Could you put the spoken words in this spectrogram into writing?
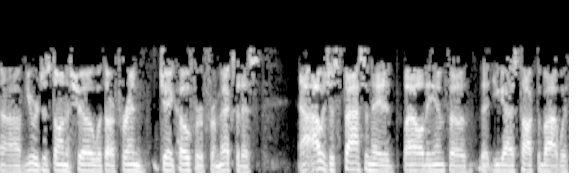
Uh, you were just on a show with our friend Jake Hofer from Exodus. I was just fascinated by all the info that you guys talked about with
